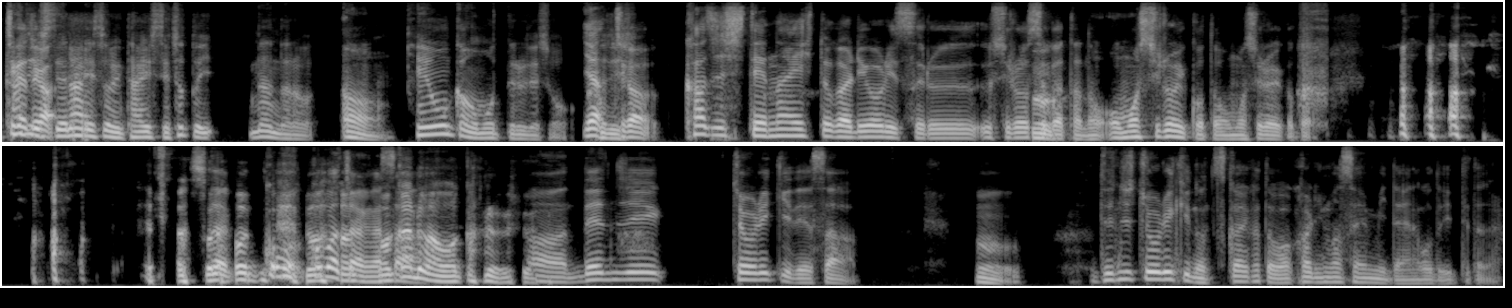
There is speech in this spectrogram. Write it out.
家事して。ない人に対して、ちょっとい、なんだろう、うん。嫌悪感を持ってるでしょ？いや、違う。家事してない人が料理する後ろ姿の面白いこと、面白いこと。そコバちゃんがさわかるはわかる。ああ電磁調理器でさ、うん。電磁調理器の使い方わかりませんみたいなこと言ってたじゃん。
